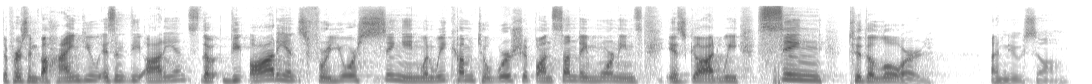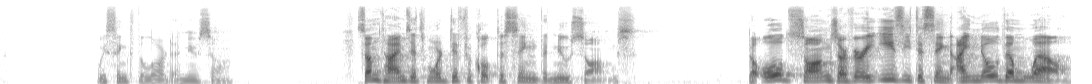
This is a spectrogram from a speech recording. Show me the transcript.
The person behind you isn't the audience. The, the audience for your singing when we come to worship on Sunday mornings is God. We sing to the Lord a new song we sing to the Lord a new song. Sometimes it's more difficult to sing the new songs. The old songs are very easy to sing, I know them well.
